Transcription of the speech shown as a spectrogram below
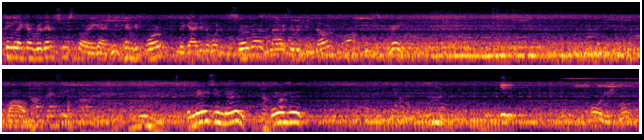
nothing like a redemption story, guys. We came before, the guy didn't want to serve us, now it's everything done. Wow, this is great. Wow. Mm. Amazing, man. Very good. Holy smokes.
